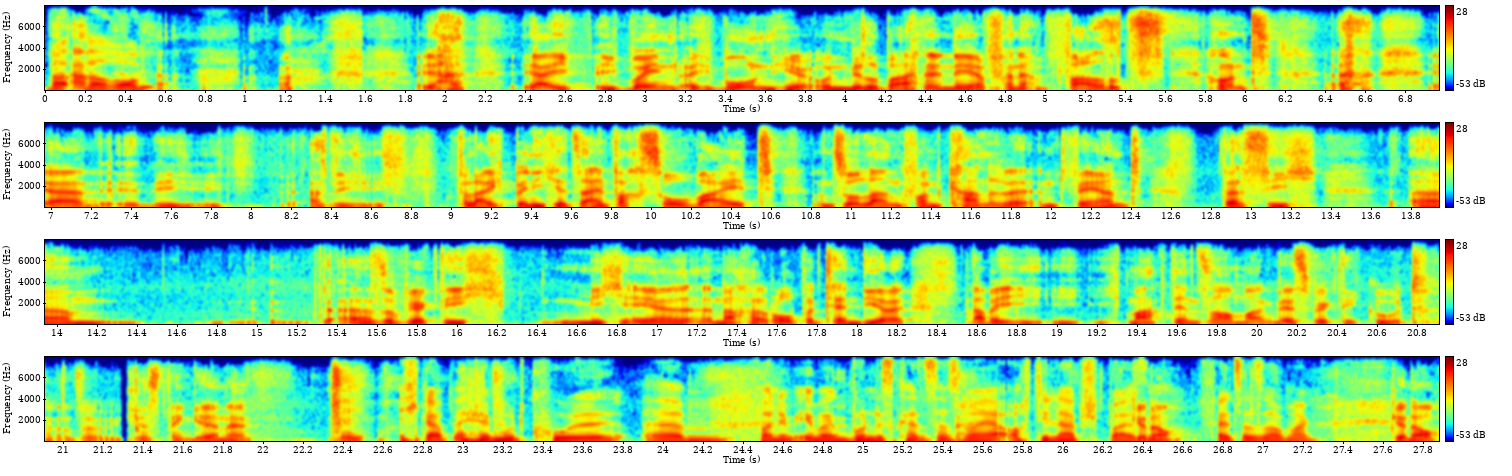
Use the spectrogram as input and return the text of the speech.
Wa warum? Ja, ja ich, ich, wohne, ich, wohne, hier unmittelbar in der Nähe von der Pfalz und äh, ja, ich, also ich, vielleicht bin ich jetzt einfach so weit und so lang von Kanada entfernt, dass ich ähm, also wirklich mich eher nach Europa tendiere. Aber ich, ich mag den Saumagen, der ist wirklich gut. Also ich esse den gerne. Ich glaube, Helmut Kohl ähm, von dem ehemaligen Bundeskanzler, das war ja auch die Leibspeise. Genau. Pfälzer Saumagen. Genau,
